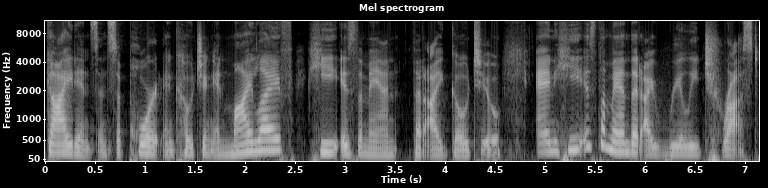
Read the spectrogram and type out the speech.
guidance and support and coaching in my life, he is the man that I go to. And he is the man that I really trust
